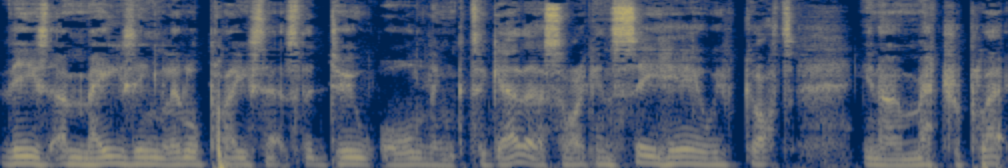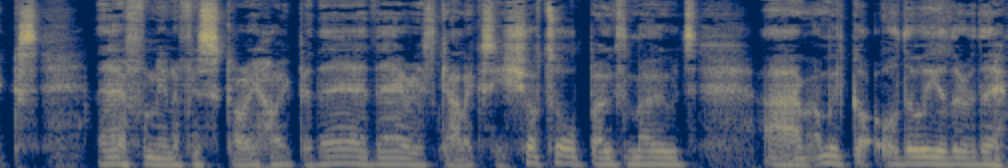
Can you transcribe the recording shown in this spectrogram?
these amazing little play sets that do all link together so i can see here we've got you know metroplex there funnily enough is sky hyper there there is galaxy shuttle both modes um, and we've got all the other of the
